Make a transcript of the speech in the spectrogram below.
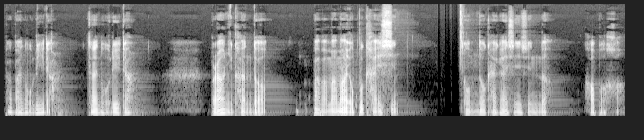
爸爸努力点再努力点不让你看到。爸爸妈妈有不开心，我们都开开心心的，好不好？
